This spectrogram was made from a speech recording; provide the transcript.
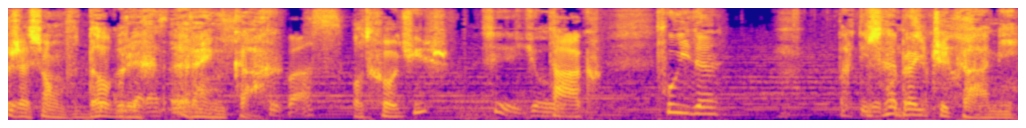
że są w dobrych rękach. Odchodzisz? Tak, pójdę z Hebrajczykami.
